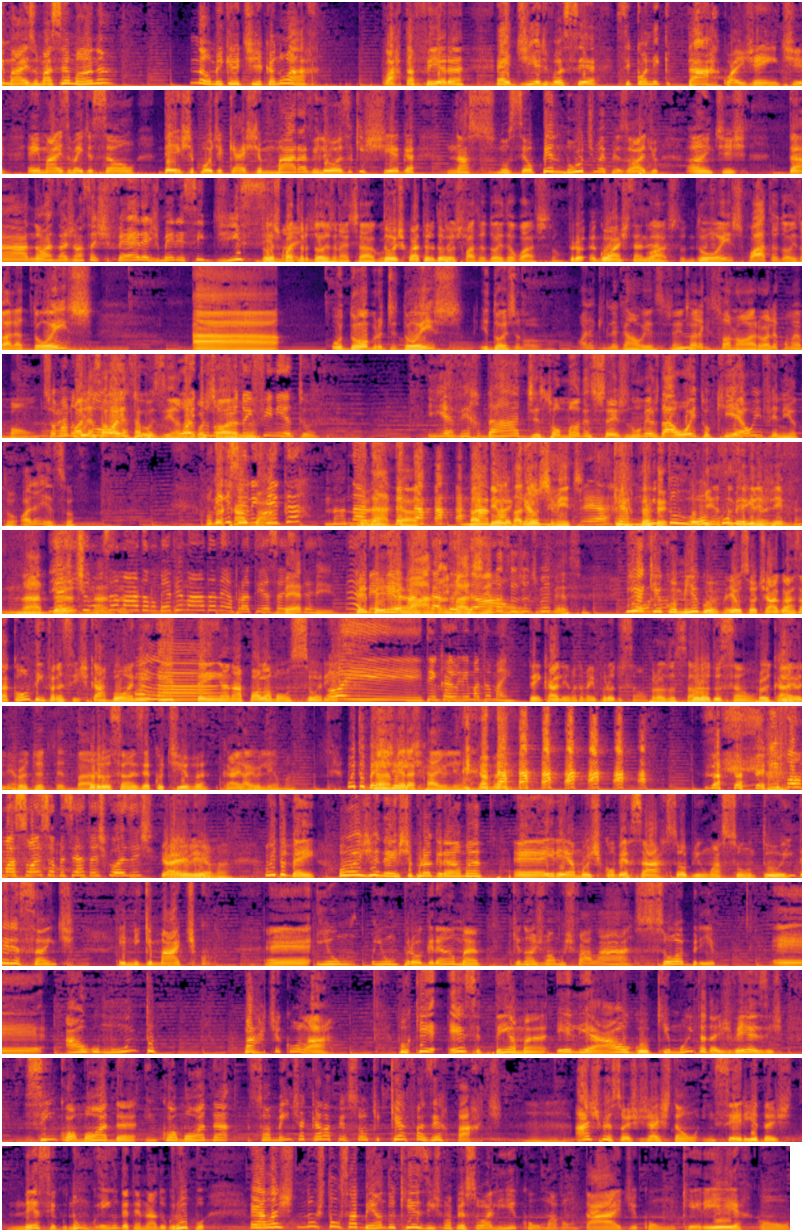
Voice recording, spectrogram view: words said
Em mais uma semana, não me critica no ar. Quarta-feira é dia de você se conectar com a gente em mais uma edição deste podcast maravilhoso que chega na- no seu penúltimo episódio antes da, nós, das nossas férias merecidíssimas. 242, né, Thiago? 242. 242 eu gosto. Pro- Gosta, né? Gosto. 242. Olha, 2 a o dobro de 2 e 2 de novo. Olha que legal isso, gente. Olha que sonoro, olha como é bom. Somando olha tudo essa, olha oito. essa buzina Oito gostosa. número do infinito. E é verdade, somando esses três números dá 8, que é o infinito. Olha isso. O Quando que, que acabar, significa? Nada. Nada. Nada. Nada, Tadeu, que Tadeu é- Schmidt. É. Que é muito louco Isso mesmo. significa gente. nada. E a gente não usa nada, não bebe nada, né? Pra ter essas Bebe? É, beber é. pra Ah, ficar imagina doidão. se a gente bebesse. E aqui comigo, eu sou o Thiago Arzacon, tem Francisco Carbone Olá. e tem Ana Paula Monsori. Oi! Tem Caio Lima também. Tem Caio Lima também, produção. Produção. Produção, Produ- Caio Lima. Produced by Produção executiva, Caio, Caio Lima. Lima. Muito bem, Câmera gente. Caio Lima. Câmera... Exatamente, Informações sobre certas coisas. Caio, Caio Lima. Lima. Muito bem, hoje neste programa é, iremos conversar sobre um assunto interessante, enigmático, é, e, um, e um programa que nós vamos falar sobre é, algo muito particular. Porque esse tema, ele é algo que muitas das vezes se incomoda, incomoda somente aquela pessoa que quer fazer parte. As pessoas que já estão inseridas nesse, num- em um determinado grupo, elas não estão sabendo que existe uma pessoa ali com uma vontade, com um querer, com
